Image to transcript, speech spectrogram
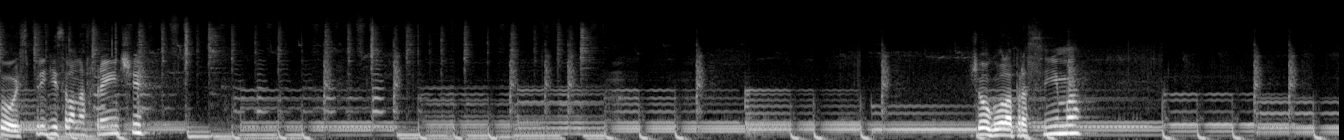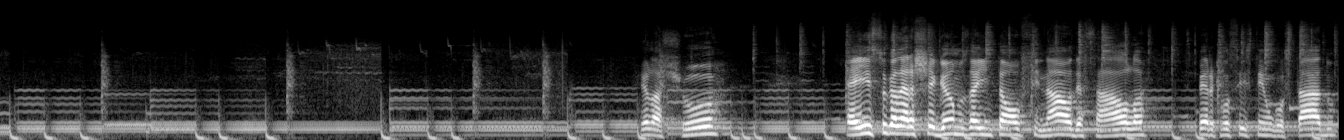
Soltou, espreguiça lá na frente. Jogou lá para cima. Relaxou. É isso, galera. Chegamos aí então ao final dessa aula. Espero que vocês tenham gostado.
